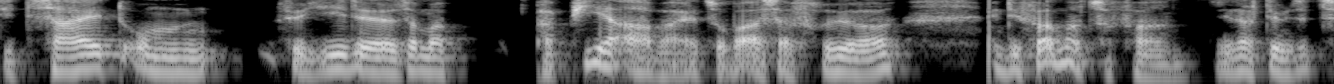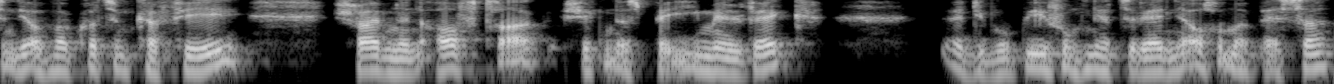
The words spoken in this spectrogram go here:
die Zeit, um für jede, sag mal, Papierarbeit, so war es ja früher, in die Firma zu fahren. Je nachdem sitzen die auch mal kurz im Café, schreiben einen Auftrag, schicken das per E-Mail weg die Mobilfunknetze werden ja auch immer besser.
